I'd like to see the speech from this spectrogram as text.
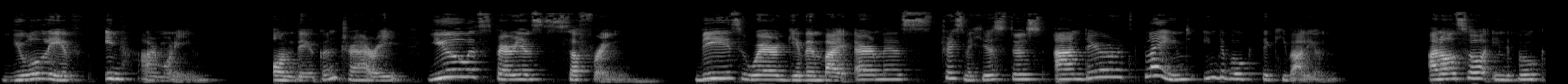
you live in harmony. On the contrary, you experience suffering. These were given by Hermes Trismegistus and they are explained in the book The Kybalion and also in the book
